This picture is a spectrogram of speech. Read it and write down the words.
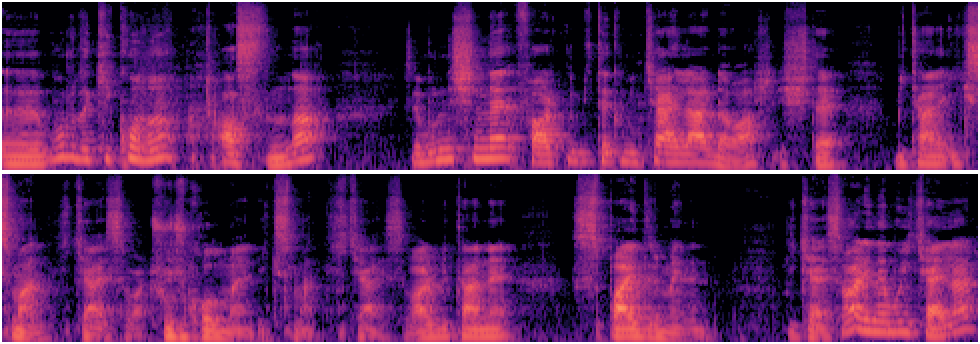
e, buradaki konu aslında işte bunun içinde farklı bir takım hikayeler de var. İşte bir tane X-Men hikayesi var. Çocuk olmayan X-Men hikayesi var. Bir tane Spider-Man'in hikayesi var. Yine bu hikayeler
